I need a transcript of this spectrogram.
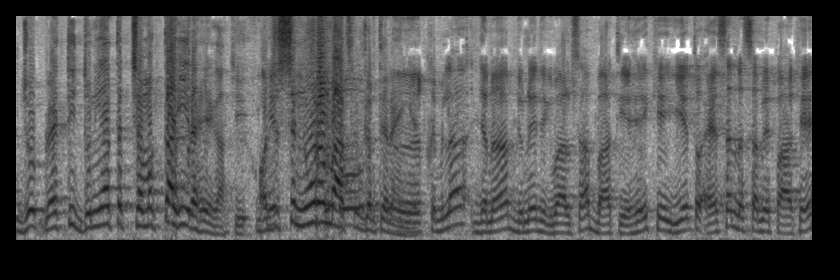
جو رہتی دنیا تک چمکتا ہی رہے گا جی، اور جس سے نور ہم حاصل کرتے رہیں گے۔ قبلہ جناب جنید اقبال صاحب بات یہ ہے کہ یہ تو ایسا نصب پاک ہے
